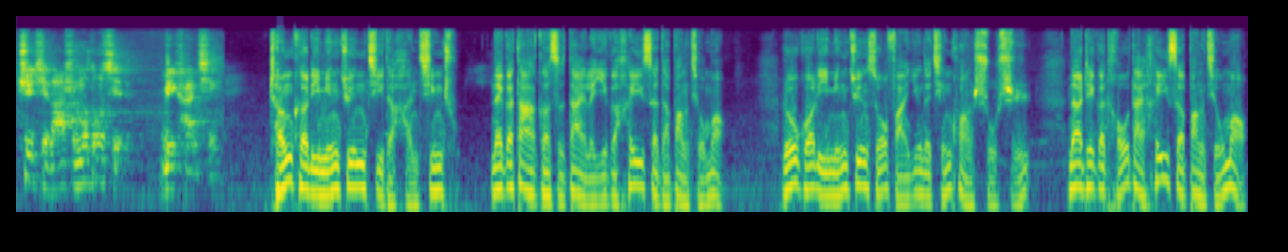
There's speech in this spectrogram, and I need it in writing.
具体拿什么东西没看清。乘客李明军记得很清楚，那个大个子戴了一个黑色的棒球帽。如果李明军所反映的情况属实，那这个头戴黑色棒球帽、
